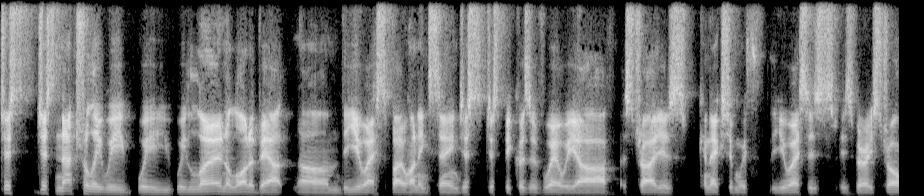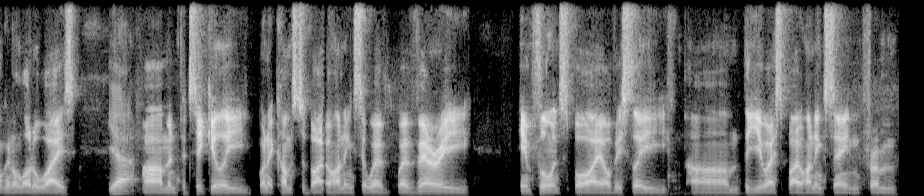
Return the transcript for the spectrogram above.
just just naturally we we we learn a lot about um, the US bow hunting scene just just because of where we are. Australia's connection with the US is is very strong in a lot of ways, Yeah. um, and particularly when it comes to bow hunting. So we're we're very influenced by obviously um, the US bow hunting scene from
